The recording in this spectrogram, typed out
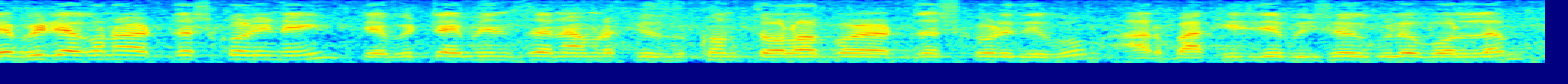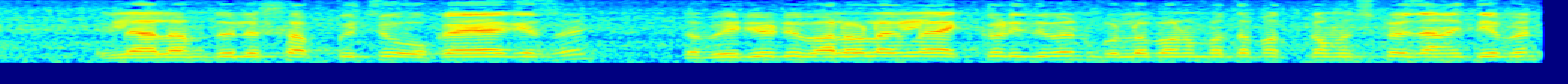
টেবিট এখনও অ্যাডজাস্ট করি নাই। টেবিট ইনসেন আমরা কিছুক্ষণ চলার পর অ্যাডজাস্ট করে দিব। আর বাকি যে বিষয়গুলো বললাম, এগুলো আলহামদুলিল্লাহ সব কিছু ওকে গেছে। তো ভিডিওটি ভালো লাগলে লাইক করে দিবেন, মূল্যবান মতামত কমেন্টস করে জানিয়ে দেবেন।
